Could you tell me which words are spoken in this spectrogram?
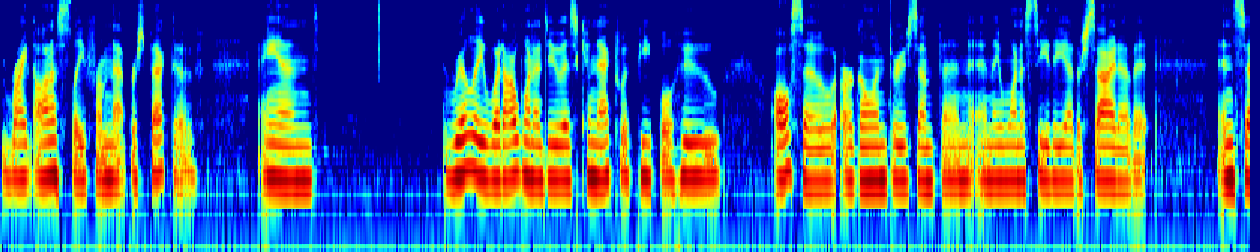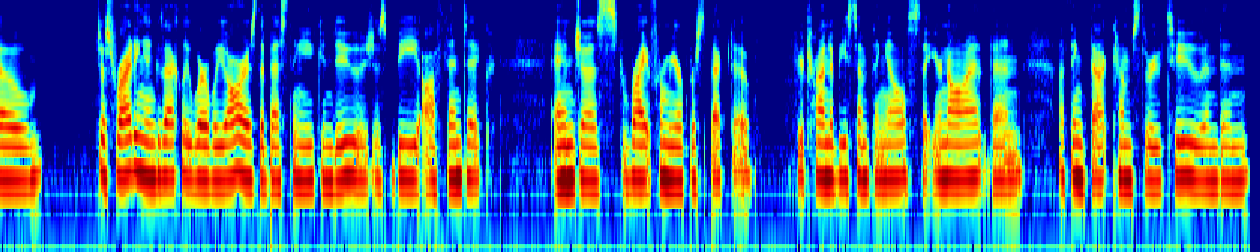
write honestly from that perspective, and really, what I want to do is connect with people who also are going through something and they want to see the other side of it, and so just writing exactly where we are is the best thing you can do is just be authentic and just write from your perspective if you're trying to be something else that you're not then i think that comes through too and then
